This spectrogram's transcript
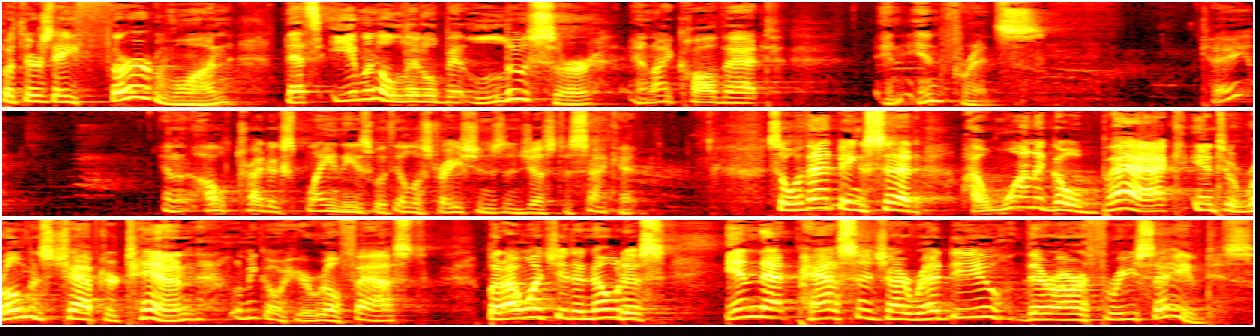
But there's a third one that's even a little bit looser, and I call that an inference. Okay? And I'll try to explain these with illustrations in just a second. So, with that being said, I want to go back into Romans chapter 10. Let me go here real fast. But I want you to notice in that passage I read to you, there are three saveds.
